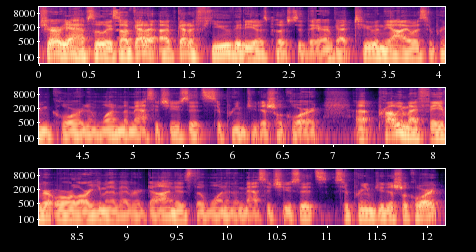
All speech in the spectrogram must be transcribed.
Sure, yeah, absolutely. So I've got a, I've got a few videos posted there. I've got two in the Iowa Supreme Court and one in the Massachusetts Supreme Judicial Court. Uh, probably my favorite oral argument I've ever done is the one in the Massachusetts Supreme Judicial Court.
